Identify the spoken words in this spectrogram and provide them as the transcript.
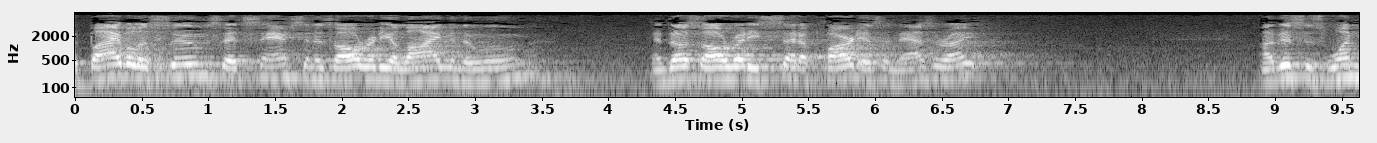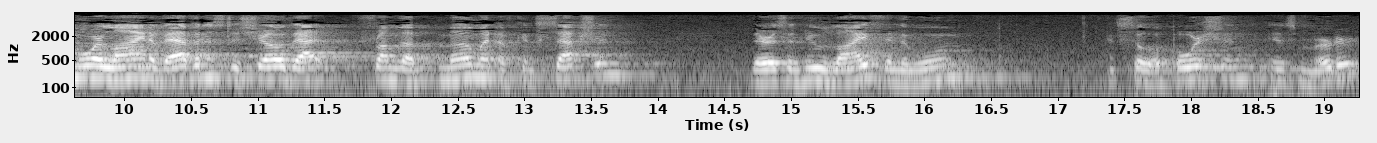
The Bible assumes that Samson is already alive in the womb and thus already set apart as a Nazarite. Now, this is one more line of evidence to show that from the moment of conception, there is a new life in the womb. And so abortion is murder.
